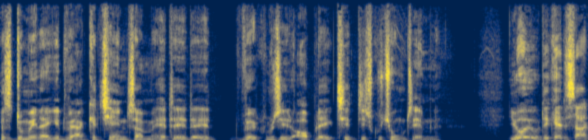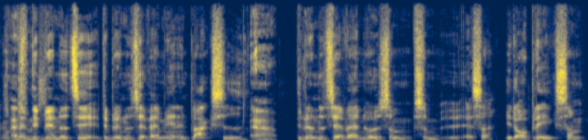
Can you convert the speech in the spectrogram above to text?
Altså, du mener ikke, et værk kan tjene som et, et, et, hvad kan man sige, et oplæg til et diskussionsemne? Jo, jo, det kan det sagtens, Altså, men det bliver, nødt til, det bliver nødt til at være mere end en blank side. Ja. Det bliver nødt til at være noget, som, som øh, altså et oplæg, som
